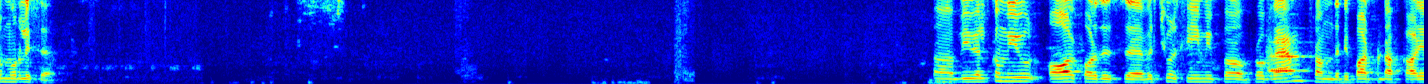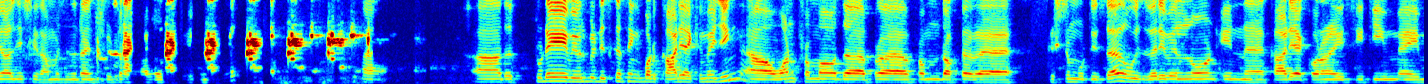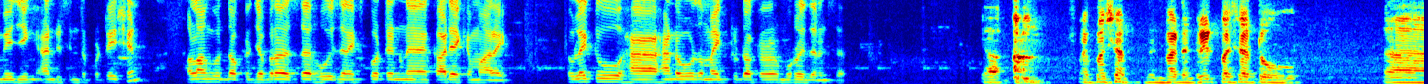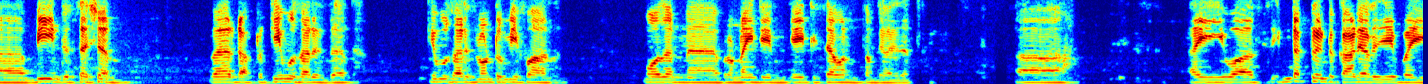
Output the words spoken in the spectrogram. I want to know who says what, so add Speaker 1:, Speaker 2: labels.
Speaker 1: To Murli, sir. Uh, we welcome you all for this uh, virtual CME pro- program from the Department of Cardiology, Sri Ramachandra Institute of uh, uh, the, Today we will be discussing about cardiac imaging. Uh, one from uh, the from Dr. Uh, Krishnamurthy sir, who is very well known in uh, cardiac coronary CT imaging and its interpretation, along with Dr. Jabra sir, who is an expert in uh, cardiac MRI. I would like to ha- hand over the mic to Dr. Muralidharan sir.
Speaker 2: Yeah, it's my pleasure. In fact, a great pleasure to uh, be in this session where Dr. Kimu sir is there. Kimu sir is known to me for more than uh, from 1987, something like that. I was inducted into cardiology by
